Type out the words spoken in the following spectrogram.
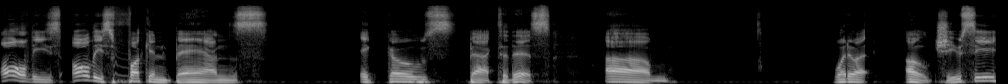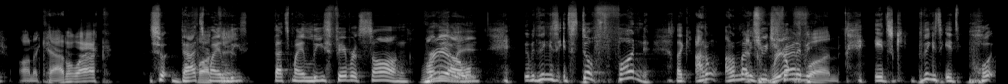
all these, all these fucking bands. It goes back to this. Um, what do I? Oh, Juicy on a Cadillac. so that's Fuck my it. least that's my least favorite song on the Really? album. The thing is, it's still fun. Like I don't, I'm not it's a huge fan of it. fun. it's the thing is it's put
